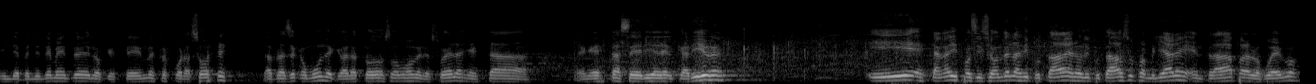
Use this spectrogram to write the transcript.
independientemente de lo que esté en nuestros corazones, la frase común de que ahora todos somos Venezuela en esta, en esta serie del Caribe. Y están a disposición de las diputadas y los diputados sus familiares entrada para los juegos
